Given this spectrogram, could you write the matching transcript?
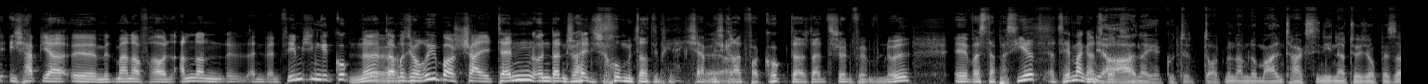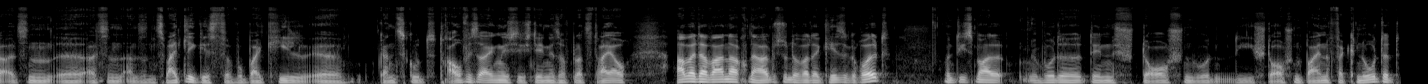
ich, ich habe ja äh, mit meiner Frau einen anderen, äh, ein, ein Filmchen geguckt, ne? Ja, ja. Da muss ich mal rüberschalten und dann schalte ich rum und dachte mir, ich habe mich gerade verguckt, da stand es schon 5-0. Äh, was da passiert? Erzähl mal ganz Ja, kurz. naja, gut, Dortmund am normalen Tag sind die natürlich auch besser als ein, äh, als ein, als ein Zweitligist, wobei Kiel äh, ganz gut drauf ist eigentlich. Die stehen jetzt auf Platz 3 auch. Aber da war nach einer halben Stunde war der Käse gerollt. Und diesmal wurde den Storchen, wurden die Storchenbeine verknotet.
